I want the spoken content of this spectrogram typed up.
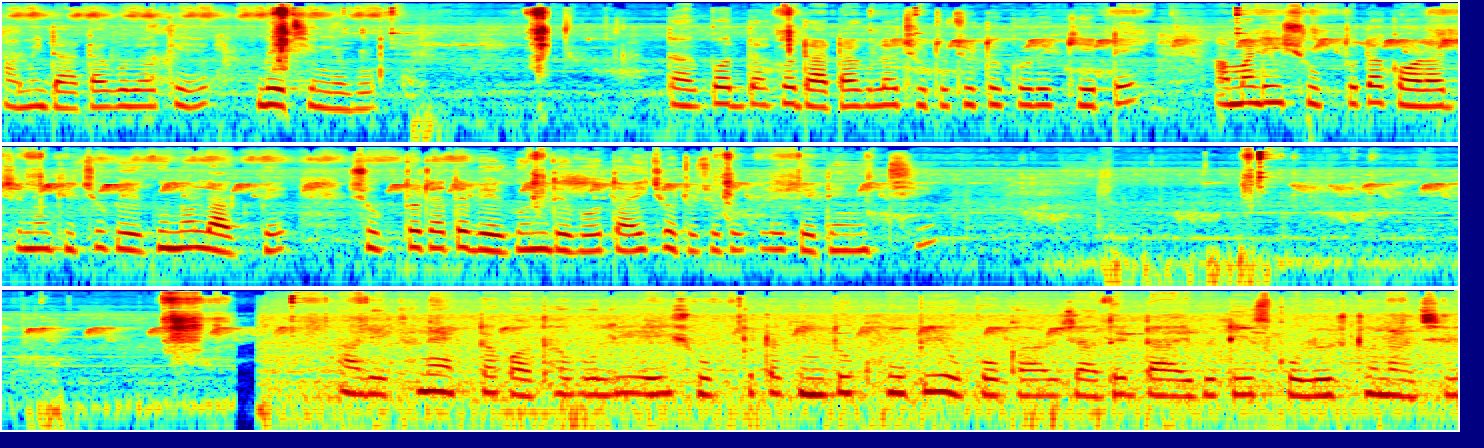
আমি ডাটাগুলোকে বেছে নেব। তারপর দেখো ডাটাগুলো ছোট ছোট করে কেটে আমার এই শুক্তোটা করার জন্য কিছু বেগুনও লাগবে। শুক্তোটাতে বেগুন দেবো, তাই ছোট ছোট করে কেটে নিচ্ছি। আর এখানে একটা কথা বলি, এই শুক্তোটা কিন্তু খুবই উপকার। যাদের ডায়াবেটিস, কোলেস্ট্রল আছে,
